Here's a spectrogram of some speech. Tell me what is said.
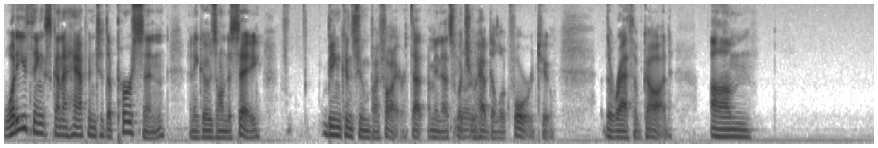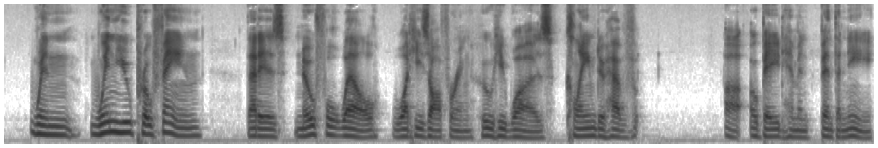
what do you think's going to happen to the person? And he goes on to say, being consumed by fire. That I mean, that's what you have to look forward to, the wrath of God. Um, when when you profane, that is, know full well what he's offering, who he was, claim to have uh, obeyed him and bent the knee,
